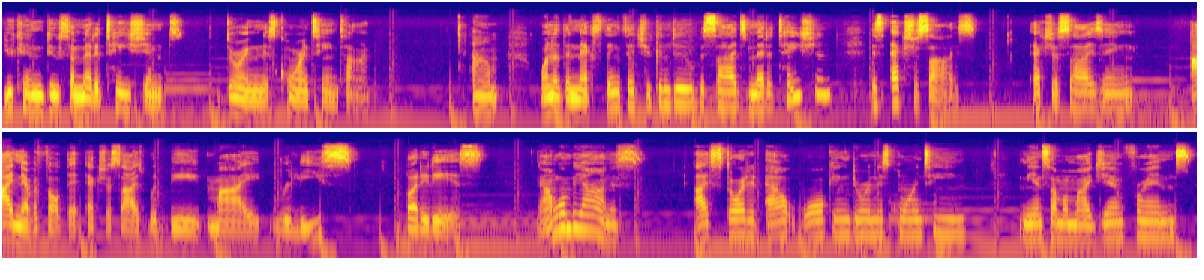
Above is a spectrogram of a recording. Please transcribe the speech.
you can do some meditations during this quarantine time. Um, one of the next things that you can do besides meditation is exercise. Exercising, I never thought that exercise would be my release, but it is. Now, I'm going to be honest. I started out walking during this quarantine, me and some of my gym friends,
